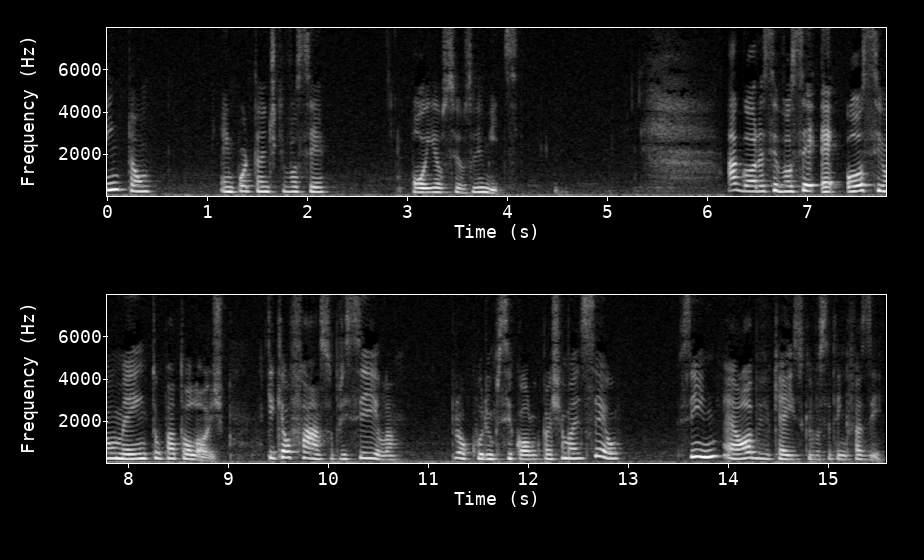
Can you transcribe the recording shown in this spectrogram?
então é importante que você ponha os seus limites. Agora, se você é o ciumento patológico, o que, que eu faço, Priscila? Procure um psicólogo para chamar de seu. Sim, é óbvio que é isso que você tem que fazer.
